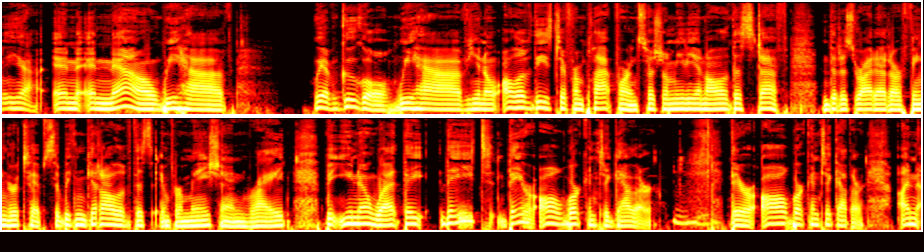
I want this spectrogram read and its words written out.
Yeah, and and now we have we have Google, we have, you know, all of these different platforms, social media and all of this stuff that is right at our fingertips so we can get all of this information, right? But you know what? They they they are all working together. Mm-hmm. They are all working together. And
